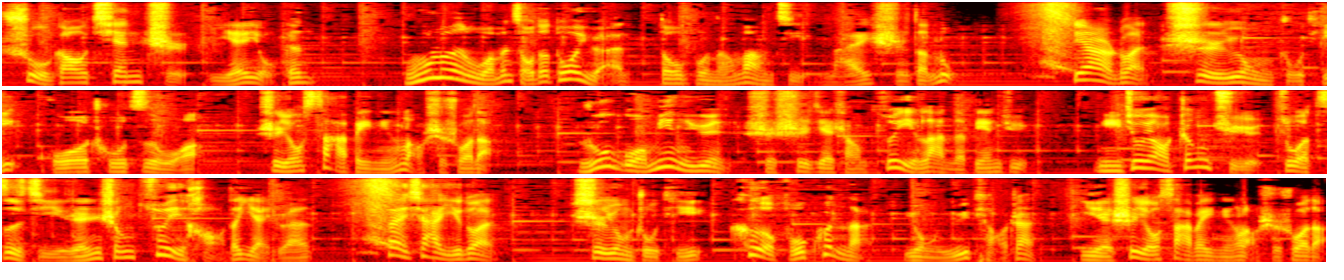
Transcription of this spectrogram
树高千尺也有根。无论我们走得多远，都不能忘记来时的路。”第二段适用主题“活出自我”，是由撒贝宁老师说的：“如果命运是世界上最烂的编剧。”你就要争取做自己人生最好的演员。再下一段，适用主题：克服困难，勇于挑战，也是由撒贝宁老师说的。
